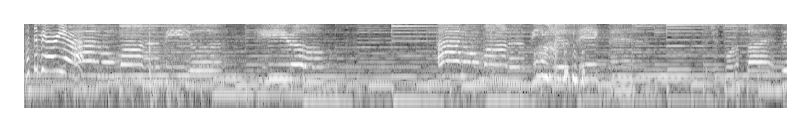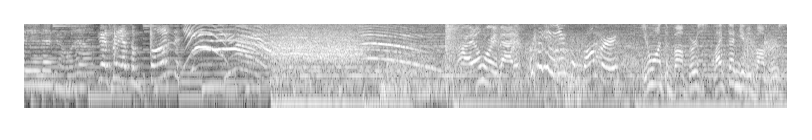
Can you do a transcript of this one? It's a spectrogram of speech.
Put the barrier up. I don't wanna be your hero. I don't wanna be the big man. I just wanna fight with everyone else. You guys ready to have some fun? Yeah! yeah! All right, don't worry about it. Looks like you used the bumpers. You don't want the bumpers. Life doesn't give you bumpers.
